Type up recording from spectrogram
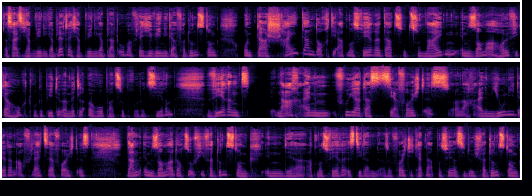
Das heißt, ich habe weniger Blätter, ich habe weniger Blattoberfläche, weniger Verdunstung und da scheint dann doch die Atmosphäre dazu zu neigen, im Sommer häufiger Hochdruckgebiete über Mitteleuropa zu produzieren, während nach einem Frühjahr, das sehr feucht ist, nach einem Juni, der dann auch vielleicht sehr feucht ist, dann im Sommer doch so viel Verdunstung in der Atmosphäre ist, die dann, also Feuchtigkeit in der Atmosphäre ist, die durch Verdunstung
